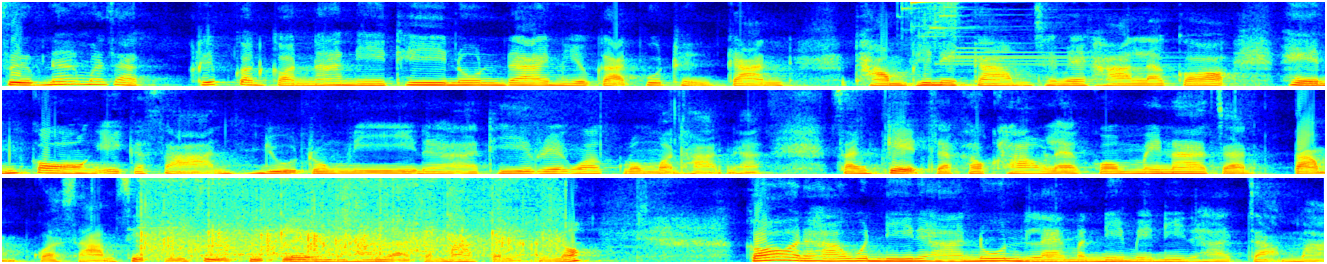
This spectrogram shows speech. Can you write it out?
สืบเนื่องมาจากคลิปก่อนๆหน้านี้ที่นุ่นได้มีโอกาสพูดถึงการทำพินัยกรรมใช่ไหมคะ แล้วก็เห็นกองเอกสารอยู่ตรงนี้นะคะที่เรียกว่ากรมธรรม์นะคะสังเกตจากคร่าวๆแล้วก็ไม่น่าจะต่ำกว่า 30-40ถึง40 เล่มนะคะหรืออาจจะมากกว่านั้นเนาะ ก็นะคะวันนี้นะคะนุ่นและมันนี่เมนี่นะคะจะมา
